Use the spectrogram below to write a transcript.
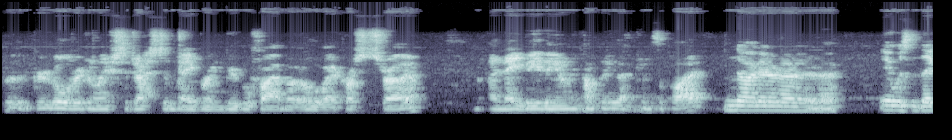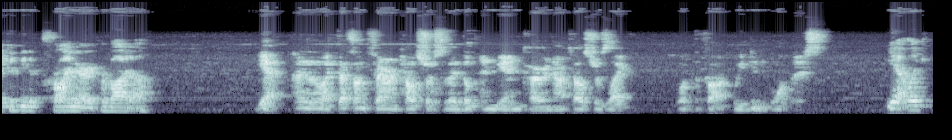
Google originally suggested they bring Google Fiber all the way across Australia, and they be the only company that can supply it. no no no no no no it was that they could be the primary provider. Yeah, and like that's unfair on Telstra, so they built NBN Co. And now Telstra's like, what the fuck? We didn't want this. Yeah, like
